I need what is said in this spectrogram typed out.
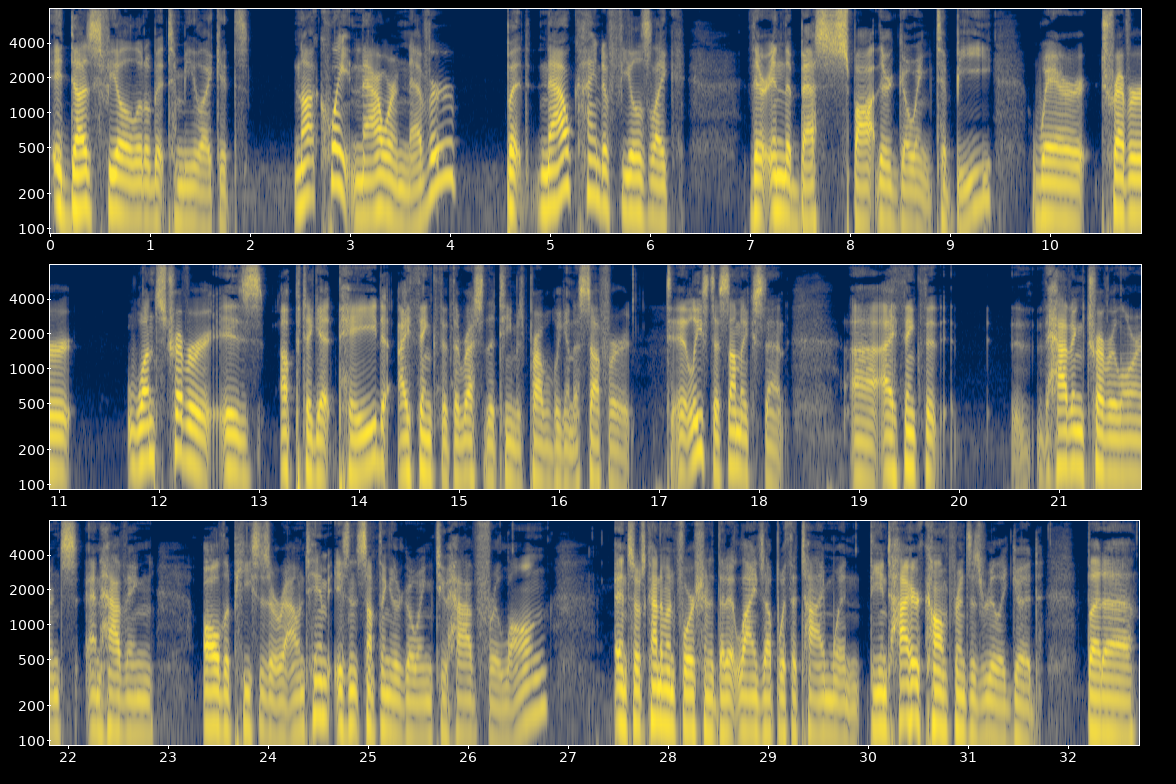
it does feel a little bit to me like it's not quite now or never but now kind of feels like they're in the best spot they're going to be where Trevor once Trevor is up to get paid I think that the rest of the team is probably going to suffer to, at least to some extent. Uh, I think that having Trevor Lawrence and having all the pieces around him isn't something they're going to have for long. And so it's kind of unfortunate that it lines up with a time when the entire conference is really good. But uh,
